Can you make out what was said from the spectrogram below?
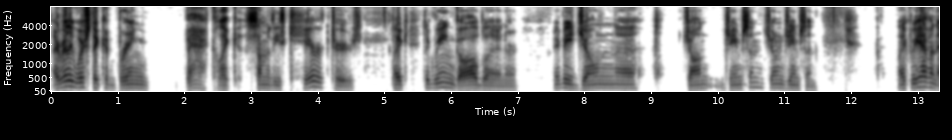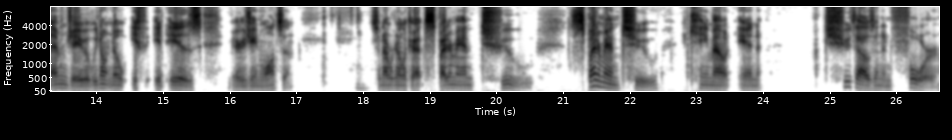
I really wish they could bring back like some of these characters, like the Green Goblin or maybe Joan, uh, John Jameson, Jonah Jameson. Like we have an MJ, but we don't know if it is Mary Jane Watson. So now we're going to look at Spider-Man 2. Spider-Man 2 came out in 2004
